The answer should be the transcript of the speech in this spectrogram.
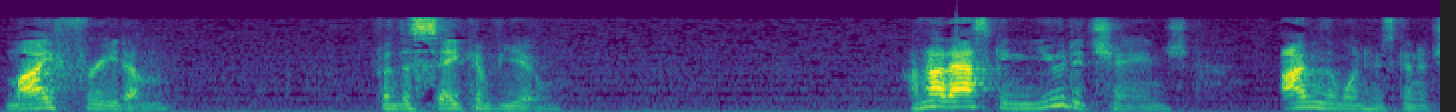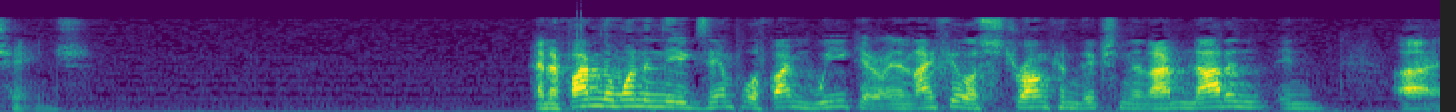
my freedom for the sake of you. I'm not asking you to change. I'm the one who's going to change. And if I'm the one in the example, if I'm weak and I feel a strong conviction that I'm not in, in uh,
